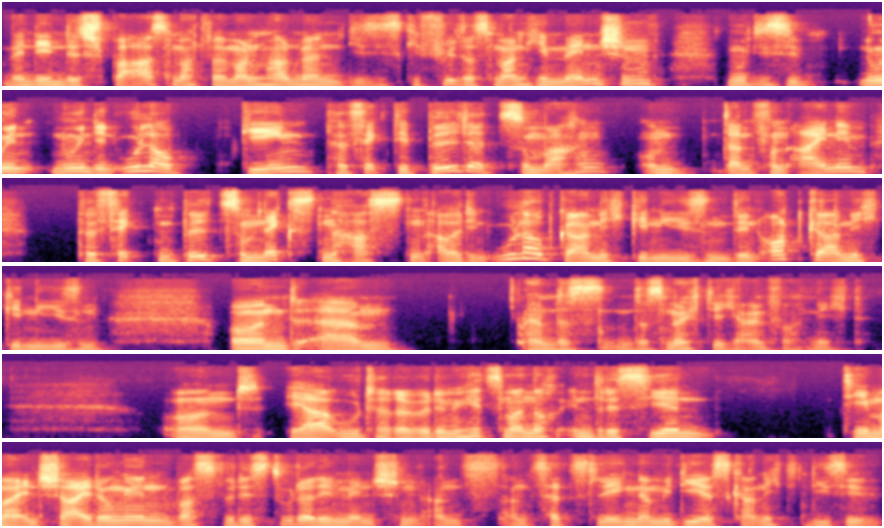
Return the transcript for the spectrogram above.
wenn denen das Spaß macht, weil manchmal hat man dieses Gefühl, dass manche Menschen nur, diese, nur, in, nur in den Urlaub gehen, perfekte Bilder zu machen und dann von einem perfekten Bild zum nächsten hasten, aber den Urlaub gar nicht genießen, den Ort gar nicht genießen. Und ähm, das, das möchte ich einfach nicht. Und ja, Uta, da würde mich jetzt mal noch interessieren, Thema Entscheidungen, was würdest du da den Menschen ans, ans Herz legen, damit die jetzt gar nicht in diese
